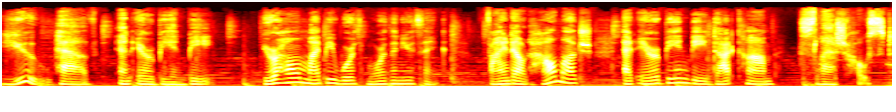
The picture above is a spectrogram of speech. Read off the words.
you have an Airbnb. Your home might be worth more than you think. Find out how much at airbnb.com/slash host.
